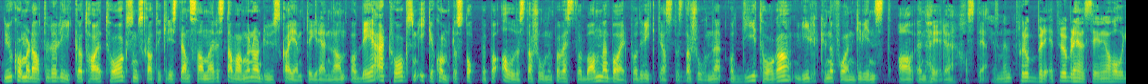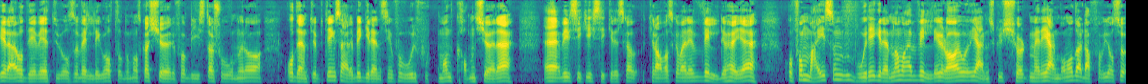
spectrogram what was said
Du kommer da til å like å ta et tog som skal til Kristiansand eller Stavanger når du skal hjem til Grenland. Og det er tog som ikke kommer til å stoppe på alle stasjoner på Vestfoldbanen, men bare på de viktigste stasjonene. Og de toga vil kunne få en gevinst av en høyere hastighet. Ja, men proble problemstillinga, Holger, er jo det vet du også veldig godt, at når man skal kjøre forbi stasjoner og, og den type ting, så er det begrensning for hvor fort man kan kjøre. Eh, hvis ikke sikkerhetskravene skal være veldig høye. Og for meg som bor i Grenland og er veldig glad og gjerne skulle kjørt mer jernbane, og det er derfor vi også,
